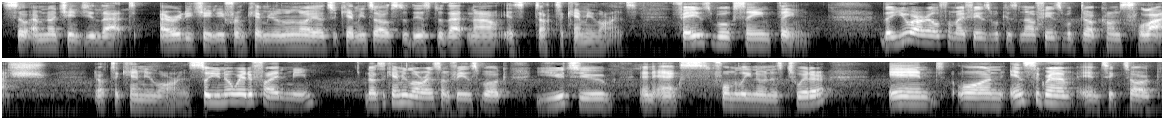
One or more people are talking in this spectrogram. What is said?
So I'm not changing that. I already changed it from Kemi Olunloyo to Kemi Talks to this to that. Now it's Dr. Kemi Olunloyo. Facebook, same thing. The URL for my Facebook is now facebook.com slash Dr. Kemi Olunloyo. So you know where to find me. Dr. Kemi Olunloyo on Facebook, YouTube, and X, formerly known as Twitter, and on Instagram and TikTok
